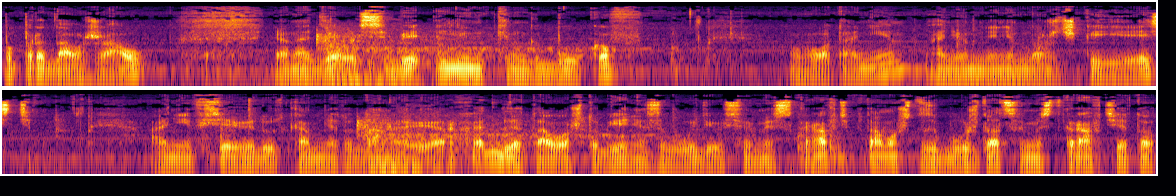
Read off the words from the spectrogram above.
попродолжал. Я наделал себе линкинг-буков. Вот они. Они у меня немножечко есть. Они все ведут ко мне туда наверх. Для того, чтобы я не заблудился в Мисткрафте, потому что заблуждаться в Мисткрафте это...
